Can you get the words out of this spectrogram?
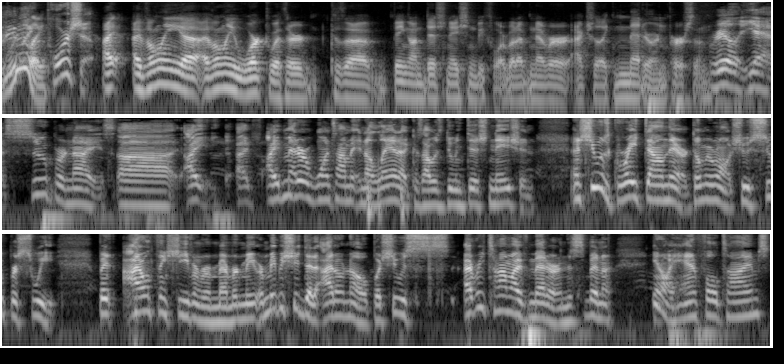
Really? Porsha. I I've only uh, I've only worked with her because uh, being on Dish Nation before, but I've never actually like met her in person. Really? Yeah, super nice. Uh, I, I I met her one time in Atlanta because I was doing Dish Nation, and she was great down there. Don't be wrong, she was super sweet. But I don't think she even remembered me, or maybe she did. I don't know. But she was every time I've met her, and this has been a, you know a handful of times.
